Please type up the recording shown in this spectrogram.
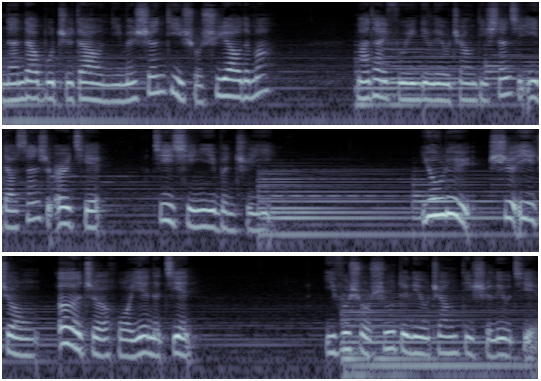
难道不知道你们身体所需要的吗？马太福音第六章第三十一到三十二节，记情译本之一。忧虑是一种恶者火焰的剑。以弗所书第六章第十六节。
